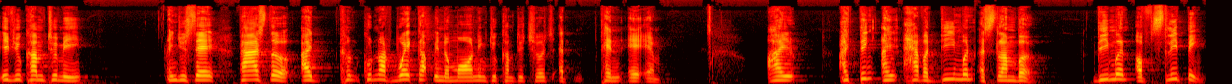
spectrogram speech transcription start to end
If you come to me and you say, Pastor, I could not wake up in the morning to come to church at 10 a.m. I, I think I have a demon, a slumber, demon of sleeping.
